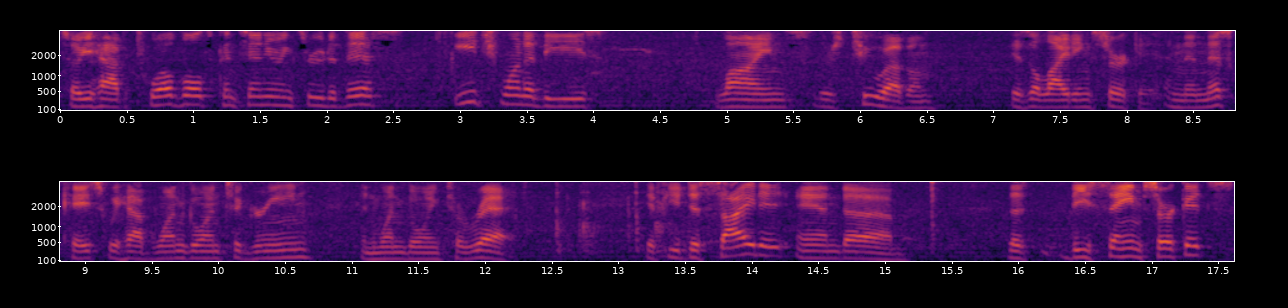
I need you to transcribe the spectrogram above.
So you have 12 volts continuing through to this. Each one of these lines, there's two of them, is a lighting circuit. And in this case, we have one going to green and one going to red. If you decide it, and uh, the, these same circuits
